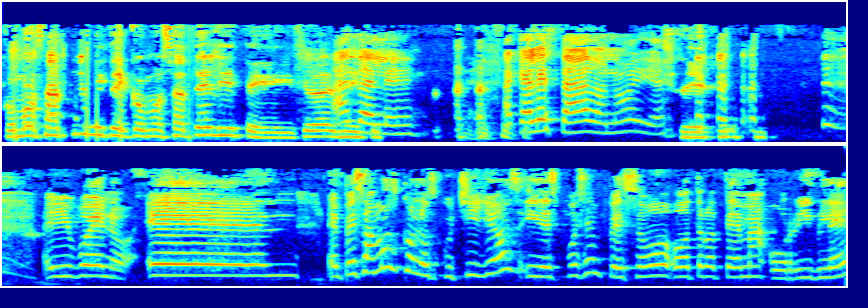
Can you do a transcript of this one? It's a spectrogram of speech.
como satélite, como satélite y Ciudad de Ándale, acá el estado, ¿no? Y, sí. y bueno, eh, empezamos con los cuchillos y después empezó otro tema horrible,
